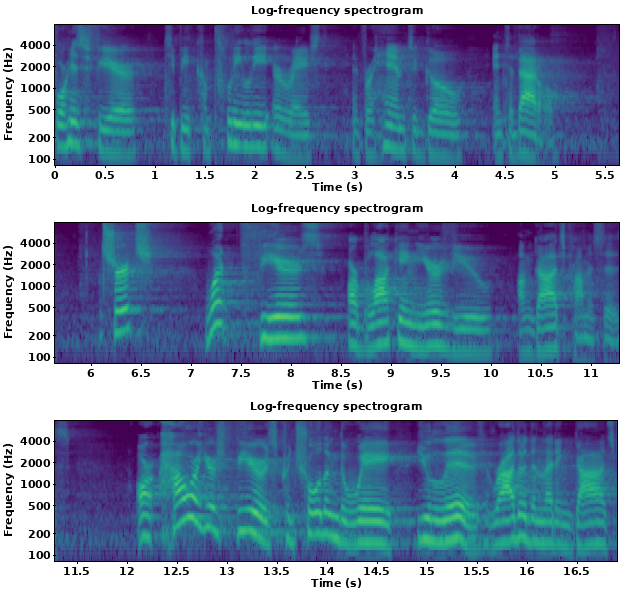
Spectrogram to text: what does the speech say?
for his fear to be completely erased and for him to go into battle. Church, what fears are blocking your view on God's promises? Or how are your fears controlling the way you live rather than letting God's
